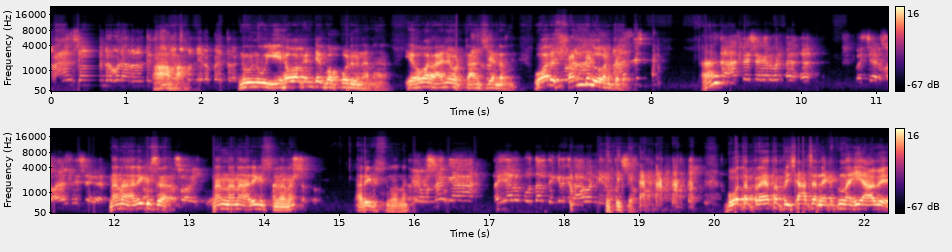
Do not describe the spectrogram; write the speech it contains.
ట్రాన్స్జెండర్ కూడా ఎవరైనా ఉంటే ఆహా. తీసుకొచ్చుకోండి నిరభ్యంతరం నువ్వు నువ్వు ఏహోవా కంటే గొప్పడు నాన్న. ఏహోవా రానివాడు ట్రాన్స్జెండర్ని. వారు షండులు అంటాడు. నాన్న హరే కృష్ణ. నాన్న నాన్న హరే కృష్ణ నాన్న. హరే కృష్ణ నాన్న. భూత ప్రేత పిశాచ నెకట నహి ఆవే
